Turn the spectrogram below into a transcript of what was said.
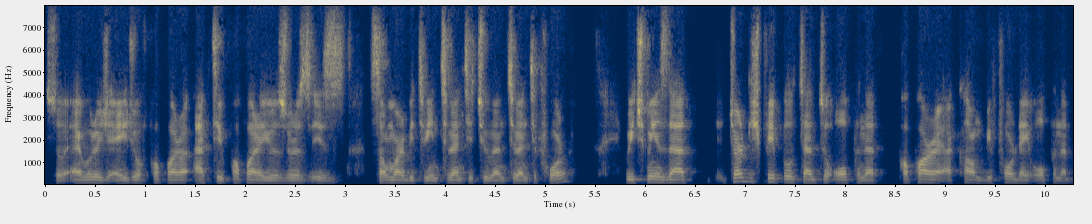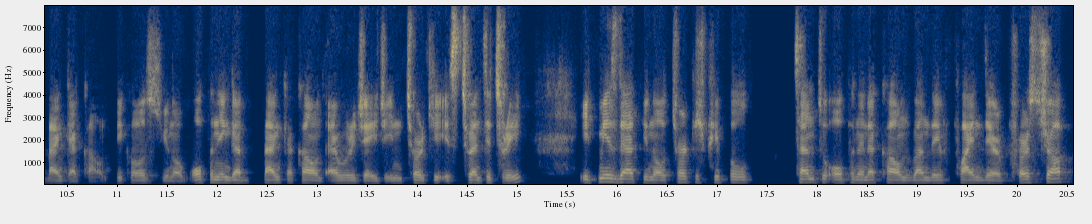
So average age of Papara, active Papara users is somewhere between 22 and 24, which means that Turkish people tend to open a Papara account before they open a bank account because you know opening a bank account average age in Turkey is 23. It means that you know Turkish people tend to open an account when they find their first job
